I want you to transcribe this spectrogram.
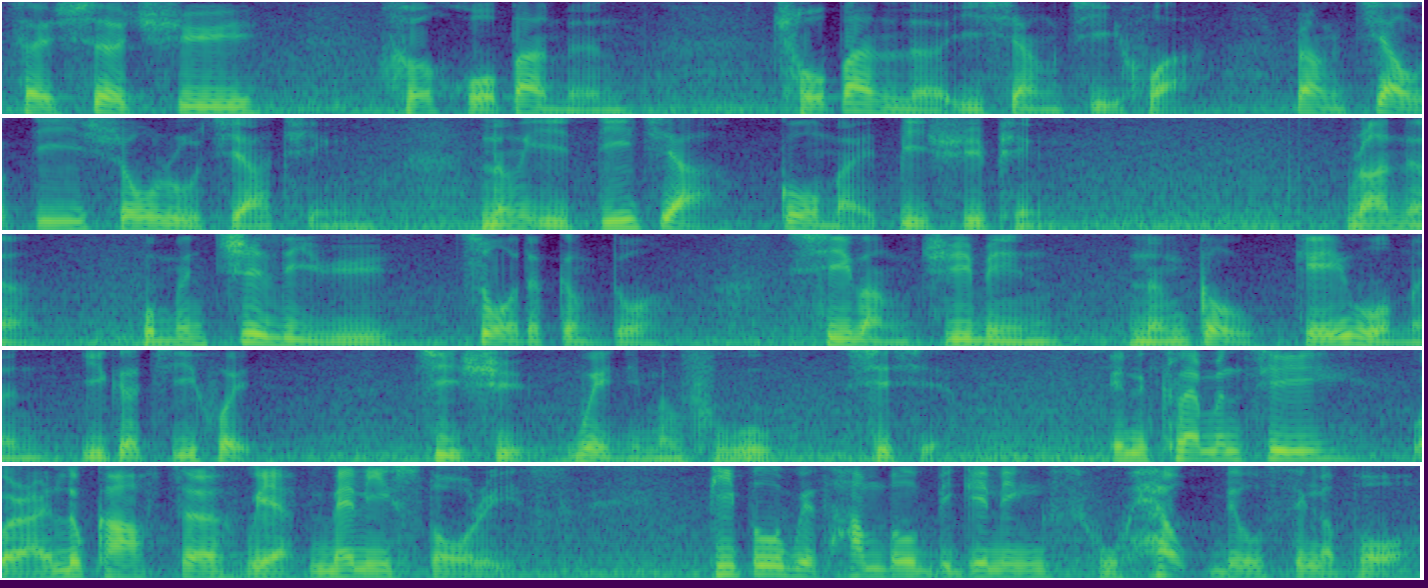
在社区和伙伴们筹办了一项计划。让较低收入家庭能以低价购买必需品。然而，我们致力于做的更多，希望居民能够给我们一个机会，继续为你们服务。谢谢。In Clementi, where I look after, we have many stories. People with humble beginnings who helped build Singapore.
